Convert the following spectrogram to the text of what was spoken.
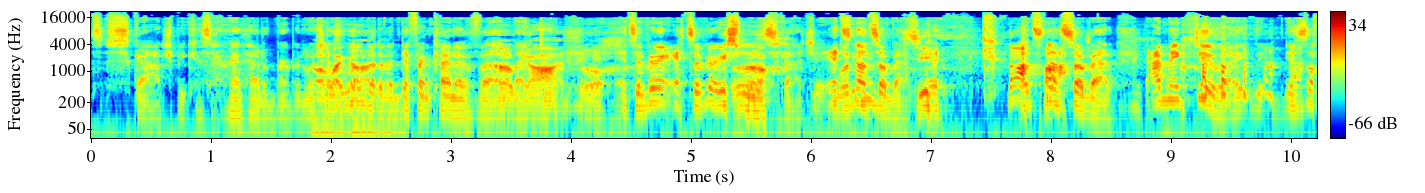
scotch because I ran out of bourbon, which oh has a little God. bit of a different kind of uh, oh bite God. to it. It's a very it's a very smooth Ugh. scotch. It's what not so bad. It, it's not so bad. I make do. I, a,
